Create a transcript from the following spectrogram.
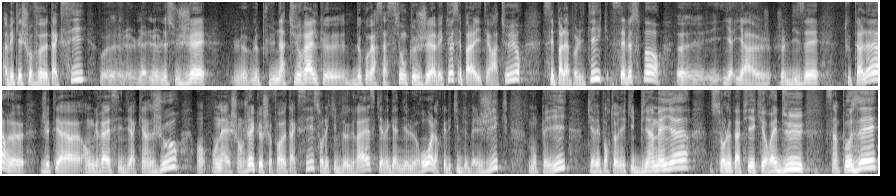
avec les chauffeurs de taxi, euh, le, sujet le, plus naturel de conversation que j'ai avec eux, c'est pas la littérature, c'est pas la politique, c'est le sport. Euh, il y, a, je, le disais tout à l'heure. Euh, j'étais en Grèce il y a 15 jours. On, a échangé avec le chauffeur de taxi sur l'équipe de Grèce qui avait gagné l'euro, alors que l'équipe de Belgique, mon pays, qui avait pourtant une équipe bien meilleure, sur le papier qui aurait dû s'imposer,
